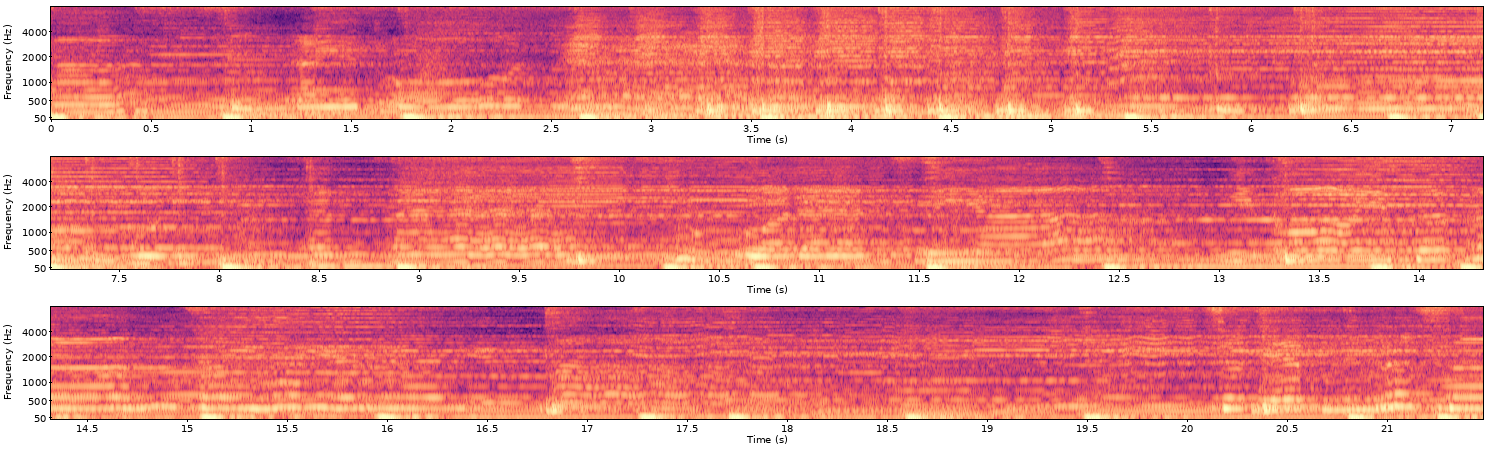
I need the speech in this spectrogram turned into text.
หาสิ่งใดโทษแทนขอบคุณแฟนๆทั่วแดนสยามที่คอยสะท้านใจให้เรื่อยมาจะเก็บรักษา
